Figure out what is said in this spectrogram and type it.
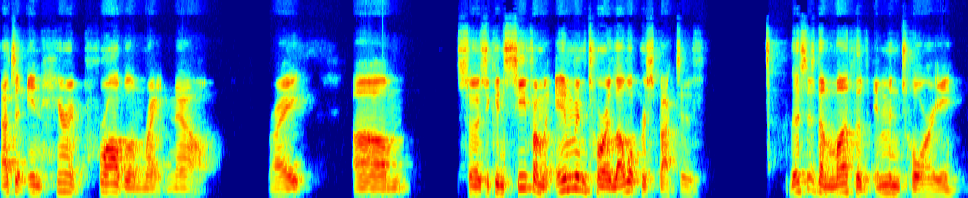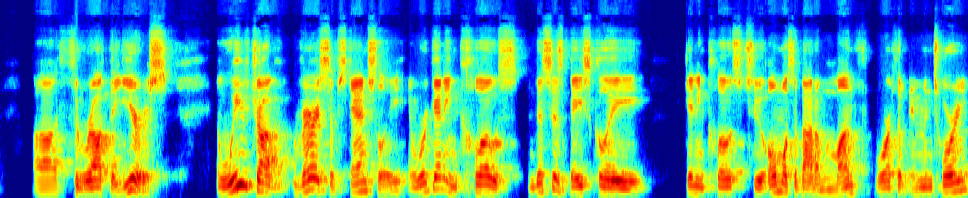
That's an inherent problem right now, right? Um, so as you can see from an inventory level perspective, this is the month of inventory uh, throughout the years. We've dropped very substantially and we're getting close. This is basically getting close to almost about a month worth of inventory.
